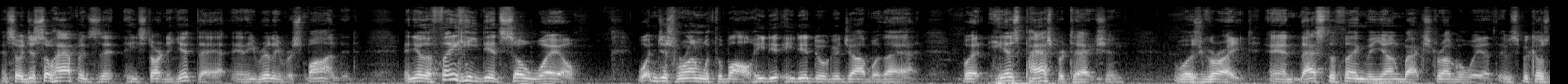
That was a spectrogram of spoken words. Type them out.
And so it just so happens that he's starting to get that and he really responded. And you know the thing he did so well wasn't just run with the ball. He did he did do a good job with that. But his pass protection was great, and that's the thing the young backs struggle with. It was because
